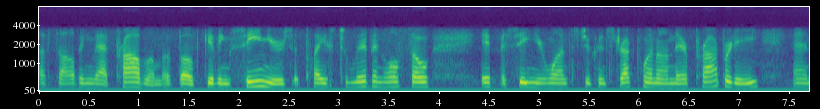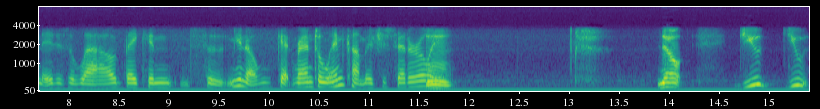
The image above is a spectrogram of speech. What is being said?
of solving that problem of both giving seniors a place to live and also if a senior wants to construct one on their property and it is allowed, they can, you know, get rental income, as you said earlier. Mm. Now, do you do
